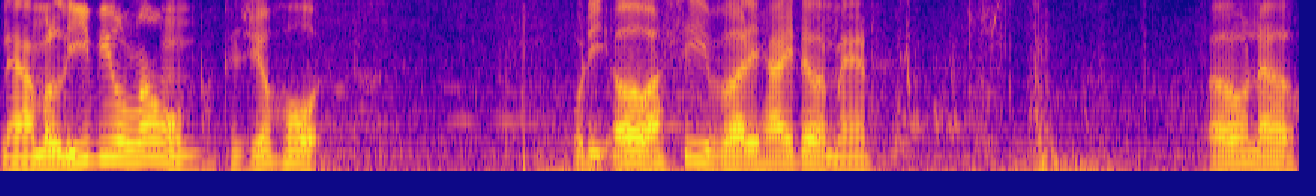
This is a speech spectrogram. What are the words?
Now, I'm going to leave you alone, because you're hot. What do you... Oh, I see you, buddy. How you doing, man? Oh, no.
